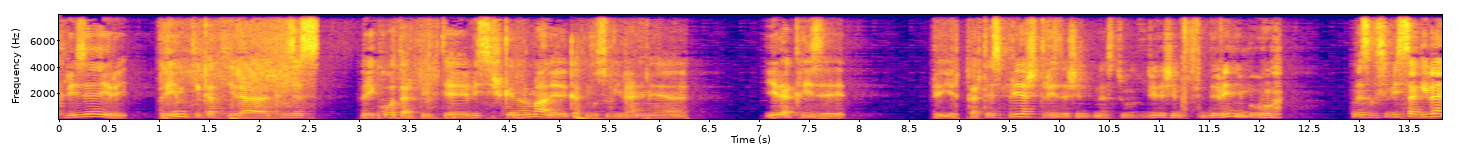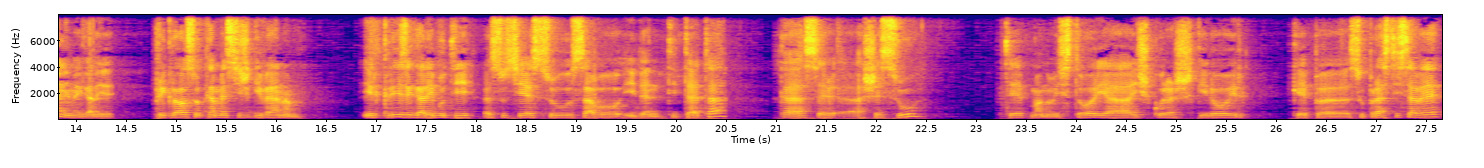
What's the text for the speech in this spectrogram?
krizę ir priimti, kad yra krizės laikotarpį. Tai visiškai normaliai, kad mūsų gyvenime yra krizė. Ir kartais prieš 30, nes tų 29 buvo. Mes visą gyvenimą gali priklauso, ką mes išgyvenam. Ir krizė gali būti susijęs su savo identitetą, kas aš esu, taip, mano istorija, iš kur aš kilo ir kaip uh, suprasti save.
